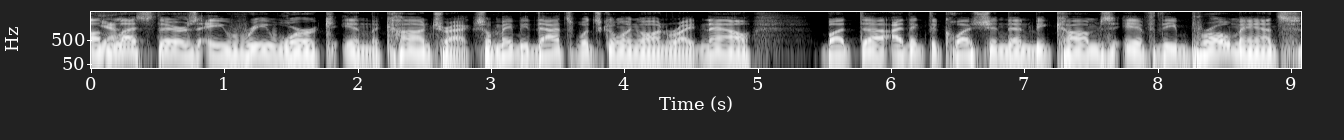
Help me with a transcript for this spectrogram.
Yeah. unless there's a rework in the contract. So maybe that's what's going on right now. But uh, I think the question then becomes if the bromance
